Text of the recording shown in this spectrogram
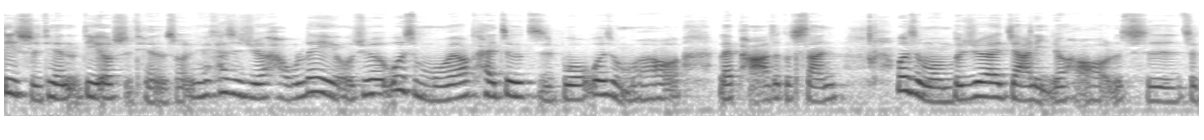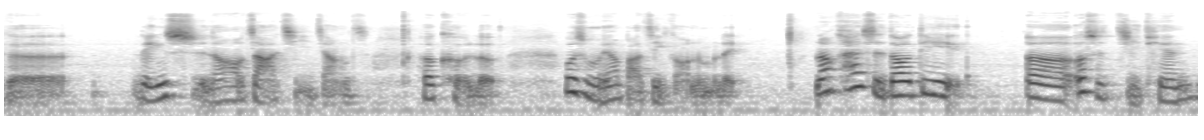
第十天、第二十天的时候，你会开始觉得好累哦，我觉得为什么我要开这个直播？为什么还要来爬这个山？为什么不就在家里就好好的吃这个零食，然后炸鸡这样子，喝可乐？为什么要把自己搞那么累？然后开始到第呃二十几天，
